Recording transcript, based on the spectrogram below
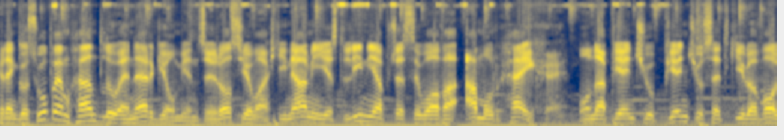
Kręgosłupem handlu energią między Rosją a Chinami jest linia przesyłowa Amur-Heihe o napięciu 500 kV.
